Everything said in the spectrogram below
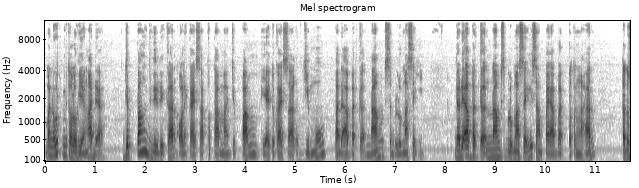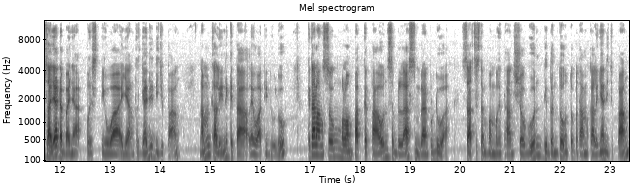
Menurut mitologi yang ada, Jepang didirikan oleh kaisar pertama Jepang, yaitu Kaisar Jimmu pada abad ke-6 sebelum Masehi. Dari abad ke-6 sebelum Masehi sampai abad pertengahan, tentu saja ada banyak peristiwa yang terjadi di Jepang, namun kali ini kita lewati dulu. Kita langsung melompat ke tahun 1192, saat sistem pemerintahan shogun dibentuk untuk pertama kalinya di Jepang,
